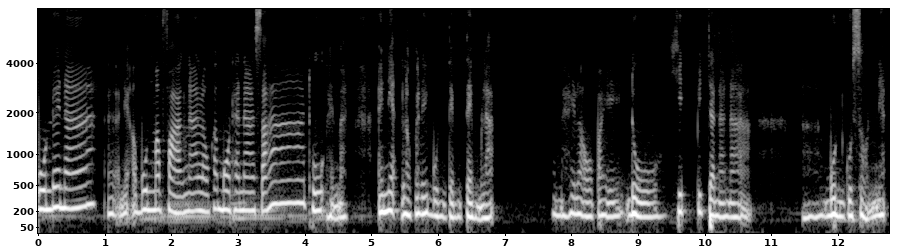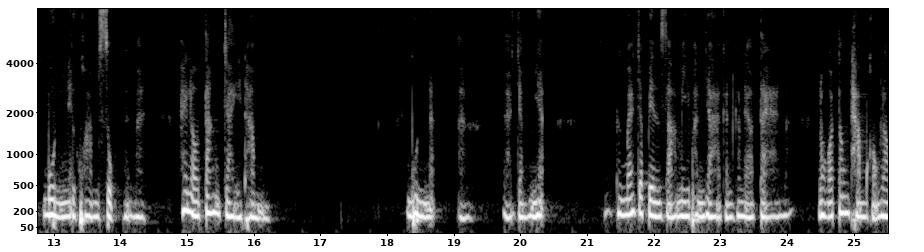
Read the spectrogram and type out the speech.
บุญด้วยนะเออเนี่ยเอาบุญมาฝากนะ เราก็โมทนาสาธุเห็นไหมไอเนี่ยเราก็ได้บุญเต็มๆละเห็นไหมให้เราไปดูคิดพิจารณา บุญกุศลเนี่ยบุญเนี่ยคือความสุขเห็นไหมให้เราตั้งใจทำบุญนะออย่างเนี้ยถึงแม้จะเป็นสามีพัญญากันก็แล้วแต่ เราก็ต้องทำของเรา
